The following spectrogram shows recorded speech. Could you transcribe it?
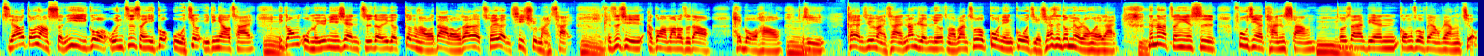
只要东厂审议一过，文资审议过，我就一定要拆。嗯、一共我们云林县值得一个更好的大楼，大概吹冷气去买菜，嗯，可是其实阿公阿妈都知道黑不好，就是开冷气去买菜，那人流怎么办？除了过年过节，其他时间都没有人回来。那那个争议是附近的摊商都在那边工作非常非常久，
